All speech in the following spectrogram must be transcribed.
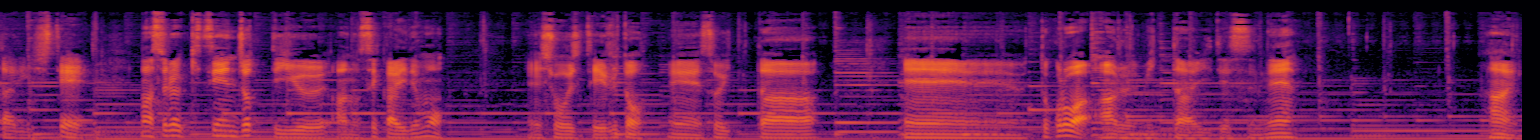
たりして、まあ、それは喫煙所っていうあの世界でも生じていると、えそういった、え、ところはあるみたいですね。はい。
